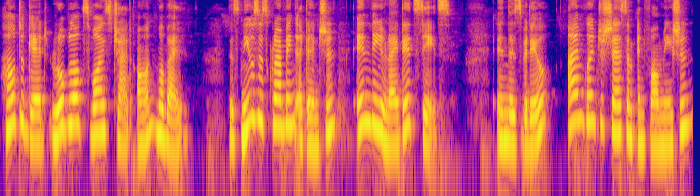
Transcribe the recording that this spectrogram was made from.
how to get Roblox voice chat on mobile. This news is grabbing attention in the United States. In this video, I am going to share some information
